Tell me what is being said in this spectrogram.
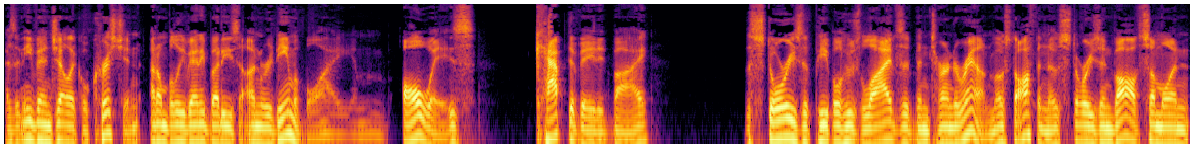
as an evangelical Christian, I don't believe anybody's unredeemable. I am always captivated by the stories of people whose lives have been turned around. Most often, those stories involve someone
